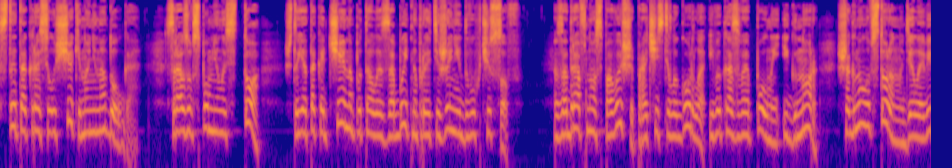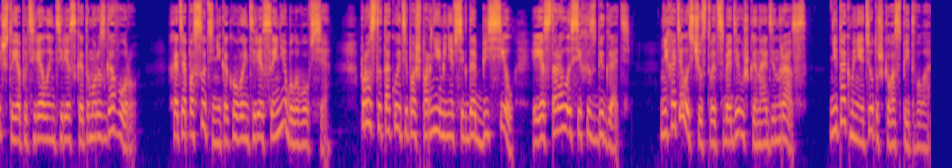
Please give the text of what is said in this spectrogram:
Стыд окрасил щеки, но ненадолго. Сразу вспомнилось то, что я так отчаянно пыталась забыть на протяжении двух часов. Задрав нос повыше, прочистила горло и, выказывая полный игнор, шагнула в сторону, делая вид, что я потеряла интерес к этому разговору. Хотя, по сути, никакого интереса и не было вовсе — Просто такой типаж парней меня всегда бесил, и я старалась их избегать. Не хотелось чувствовать себя девушкой на один раз. Не так меня тетушка воспитывала.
